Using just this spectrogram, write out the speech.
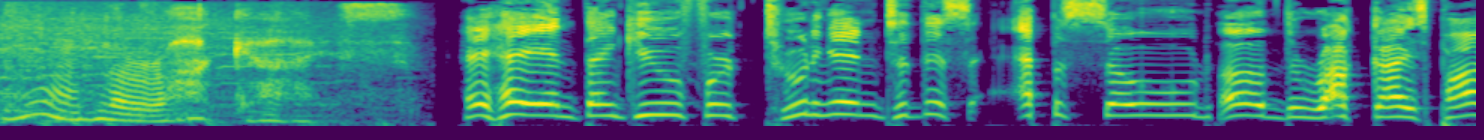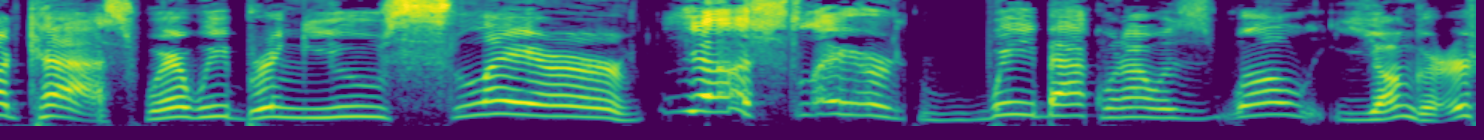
Mmm, the Rock Guys. Hey, hey, and thank you for tuning in to this episode of the Rock Guys podcast, where we bring you Slayer. Yeah, Slayer. Way back when I was, well, younger.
